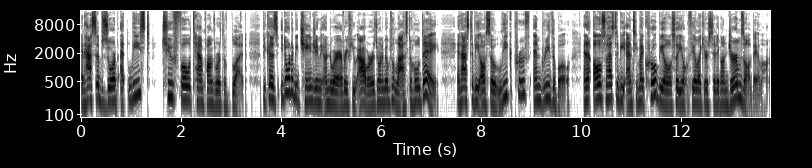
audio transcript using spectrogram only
It has to absorb at least two full tampons worth of blood because you don't want to be changing the underwear every few hours. You want to be able to last a whole day. It has to be also leak proof and breathable. And it also has to be antimicrobial so you don't feel like you're sitting on germs all day long.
